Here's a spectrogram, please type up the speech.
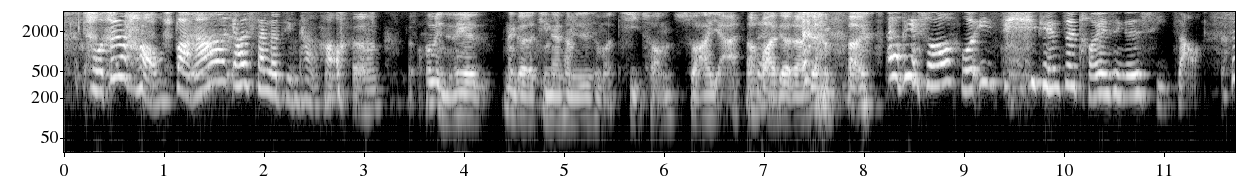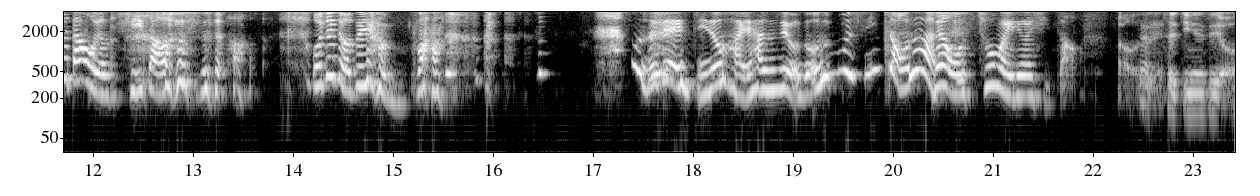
我真的好棒，然后要三个惊叹号。嗯，后面你的那个那个清单上面就是什么？起床、刷牙，然后划掉，然后就很棒。哎，我跟你说，我一一天最讨厌的事情就是洗澡，所以当我有洗澡的时候，我就觉得我自己很棒。我在这里极度怀疑他是不是有时候是不洗澡的。没有，我出门一定会洗澡，好，对所以今天是有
